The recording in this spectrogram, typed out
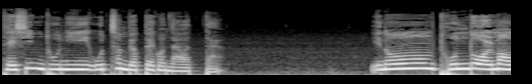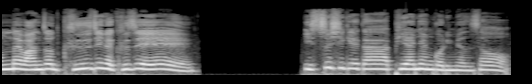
대신 돈이 5천 몇백 원 나왔다. 이놈 돈도 얼마 없네 완전 그지네 그지. 이쑤시개가 비아냥거리면서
